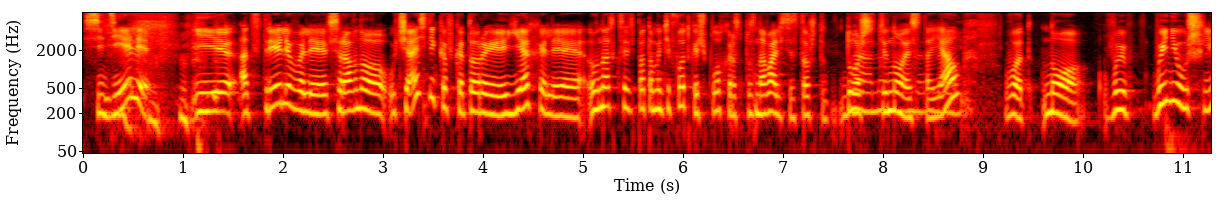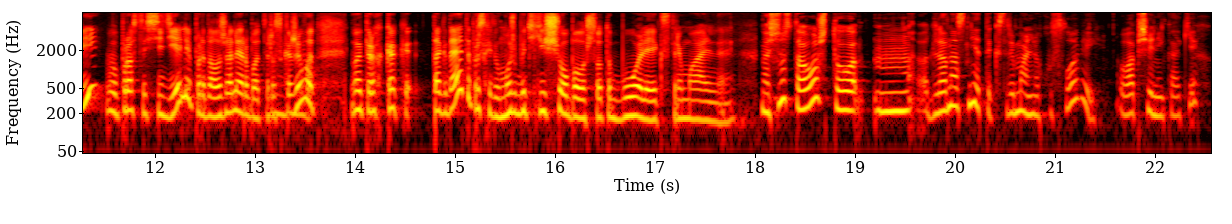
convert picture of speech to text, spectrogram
сидели и отстреливали все равно участников, которые ехали. У нас, кстати, потом эти фотки очень плохо распознавались из-за того, что дождь да, стеной да, да, стоял. Да, да. Вот, но вы, вы не ушли, вы просто сидели и продолжали работать. Расскажи, mm-hmm. вот, ну, во-первых, как тогда это происходило? Может быть, еще было что-то более экстремальное? Начну с того, что для нас нет экстремальных условий, вообще никаких.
